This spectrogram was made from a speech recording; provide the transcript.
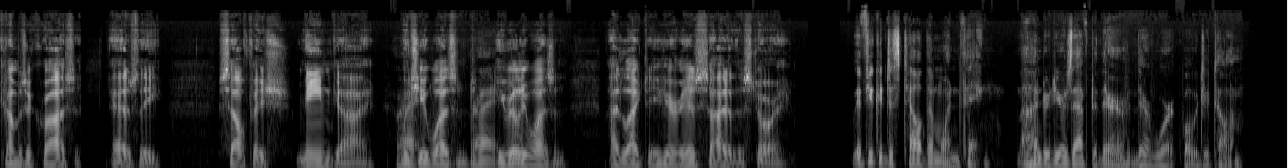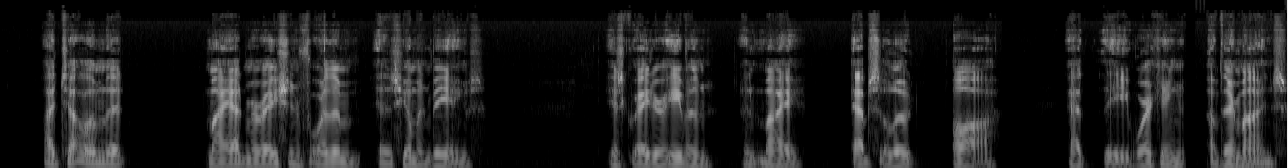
comes across as the selfish, mean guy, Right. which he wasn't. Right. He really wasn't. I'd like to hear his side of the story. If you could just tell them one thing, a hundred years after their, their work, what would you tell them? I'd tell them that my admiration for them as human beings is greater even than my absolute awe at the working of their minds.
